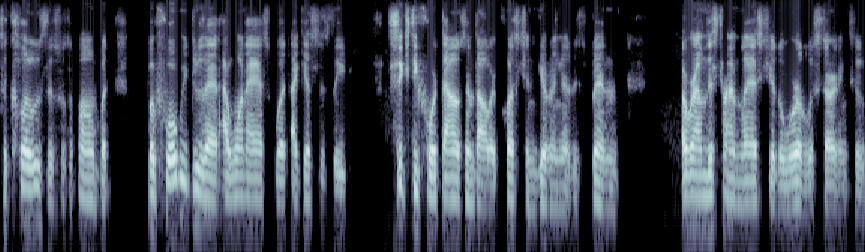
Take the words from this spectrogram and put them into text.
to close this with a poem, but before we do that, I want to ask what I guess is the $64,000 question, given that it's been around this time last year, the world was starting to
